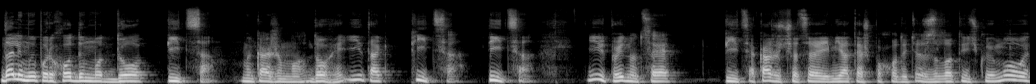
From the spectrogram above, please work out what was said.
Далі ми переходимо до піца. Ми кажемо довге і, так, піца, піца. І відповідно це піца. Кажуть, що це ім'я теж походить з латинської мови,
